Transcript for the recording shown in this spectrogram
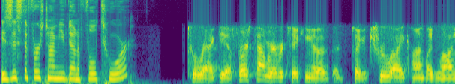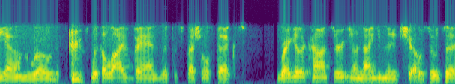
is this the first time you've done a full tour? Correct. Yeah, first time we're ever taking a, a like a true icon like Ronnie out on the road with a live band, with the special effects, regular concert, you know, 90 minute show. So it's a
